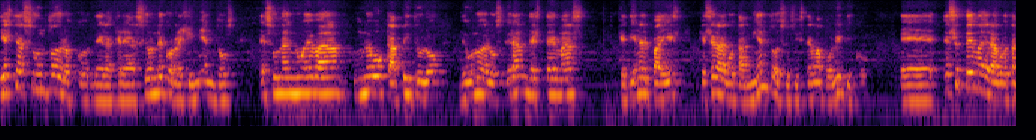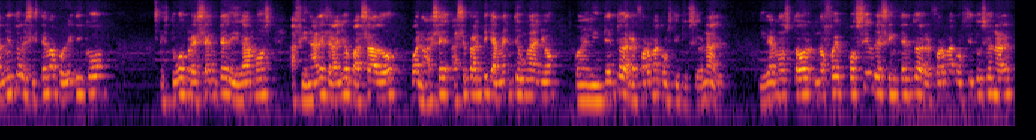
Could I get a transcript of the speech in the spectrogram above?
y este asunto de, la creación de corregimientos es una nueva, un nuevo capítulo de uno de los grandes temas que tiene el país, que es el agotamiento de su sistema político. Eh, ese tema del agotamiento del sistema político estuvo presente, digamos, a finales del año pasado, bueno, hace, hace prácticamente un año, con el intento de reforma constitucional. Y vemos todo, no fue posible ese intento de reforma constitucional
